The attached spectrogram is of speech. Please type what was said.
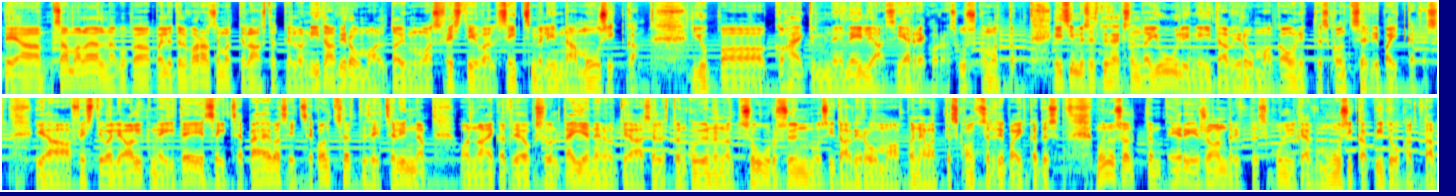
pea samal ajal nagu ka paljudel varasematel aastatel on Ida-Virumaal toimumas festival Seitsme linna muusika. juba kahekümne neljas järjekorras, uskumatu. esimesest üheksanda juulini Ida-Virumaa kaunites kontserdipaikades ja festivali algne idee, seitse päeva, seitse kontserti, seitse linna, on aegade jooksul täienenud ja sellest on kujunenud suur sündmus Ida-Virumaa põnevates kontserdipaikades. mõnusalt eri žanrites kulgev muusikapidu katab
